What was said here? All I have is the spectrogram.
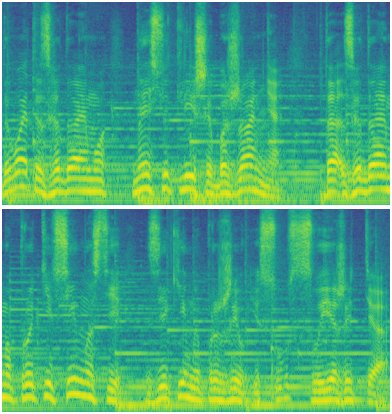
Давайте згадаємо найсвітліше бажання та згадаємо про ті цінності, з якими прожив Ісус своє життя,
